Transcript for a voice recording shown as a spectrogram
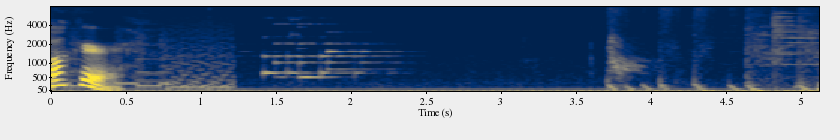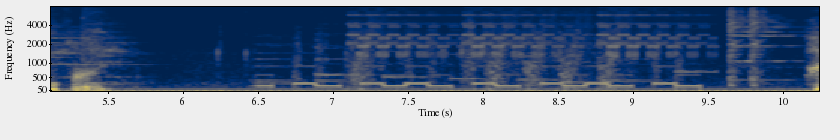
Fucker. Okay.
